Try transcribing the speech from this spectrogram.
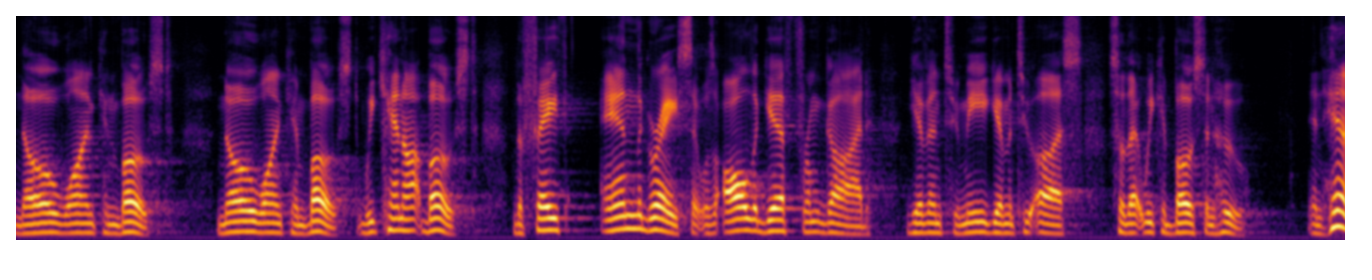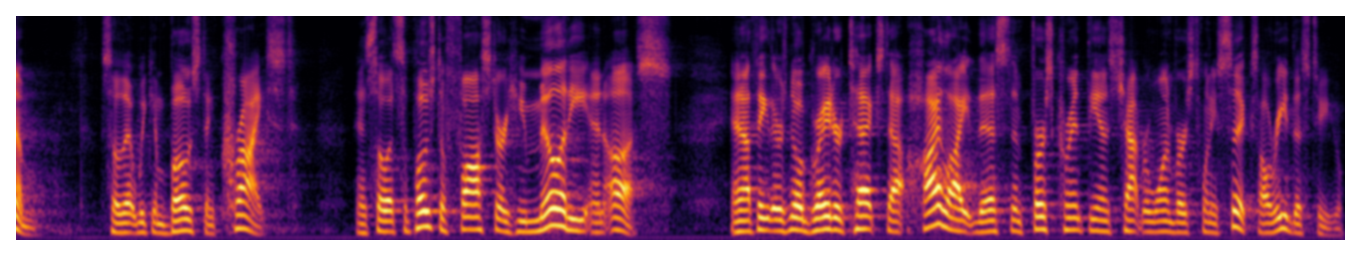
No one can boast. No one can boast. We cannot boast. The faith and the grace, it was all the gift from God given to me, given to us, so that we could boast in who? In Him so that we can boast in Christ. And so it's supposed to foster humility in us. And I think there's no greater text to highlight this than 1 Corinthians chapter 1 verse 26. I'll read this to you.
